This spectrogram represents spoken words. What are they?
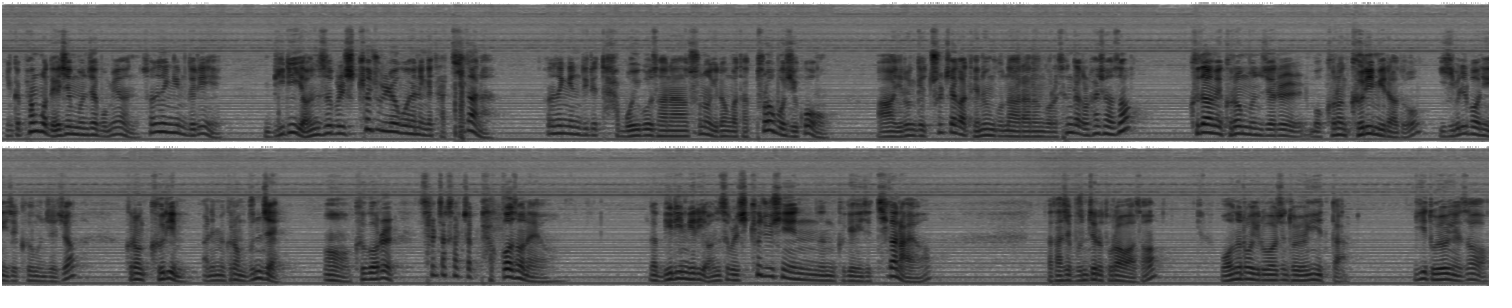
그러니까 평고 내신 문제 보면 선생님들이 미리 연습을 시켜주려고 하는 게 다 티가 나. 선생님들이 다 모의고사나 수능 이런 거 다 풀어보시고 아 이런 게 출제가 되는구나라는 걸 생각을 하셔서 그 다음에 그런 문제를 뭐 그런 그림이라도 21번이 이제 그 문제죠. 그런 그림 아니면 그런 문제 어 그거를 살짝 살짝 바꿔서 내요. 그러니까 미리 미리 연습을 시켜주시는 그게 이제 티가 나요. 자, 다시 문제로 돌아와서 원으로 이루어진 도형이 있다. 이 도형에서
